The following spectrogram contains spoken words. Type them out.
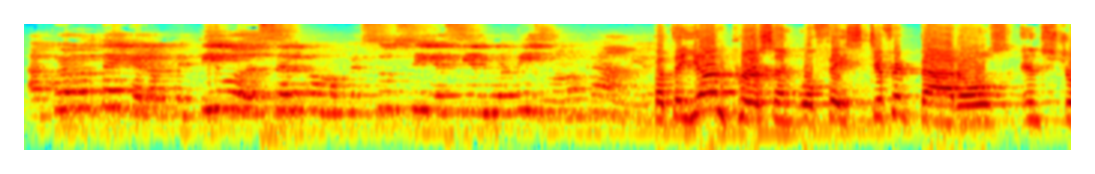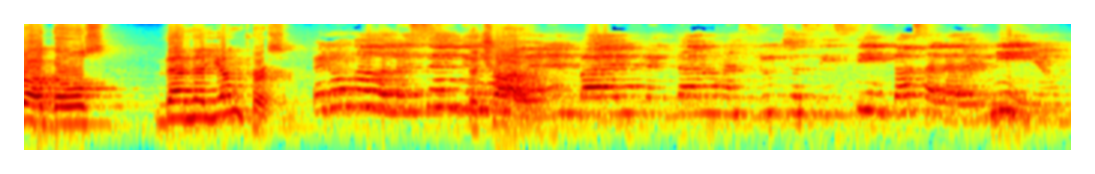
Acuérdate que el objetivo de ser como Jesús sigue siendo el mismo, no cambia. But the young person will face different battles and struggles than the young person. Pero un adolescente, The un child. joven, va a enfrentar unas luchas distintas a la del niño.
